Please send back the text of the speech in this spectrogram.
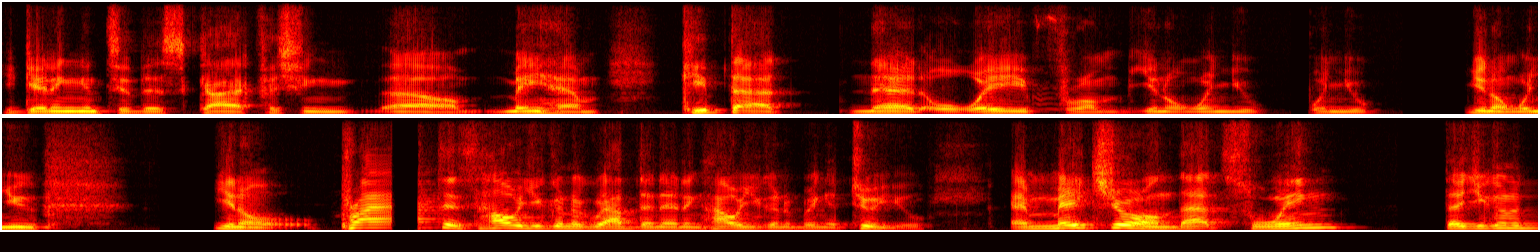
you're getting into this kayak fishing um, mayhem keep that net away from you know when you when you you know when you you know practice how you're going to grab the netting how you're going to bring it to you. And make sure on that swing that you're going to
